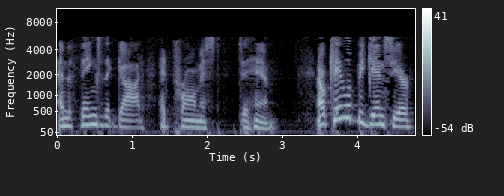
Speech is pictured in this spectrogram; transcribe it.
and the things that God had promised to him. Now, Caleb begins here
